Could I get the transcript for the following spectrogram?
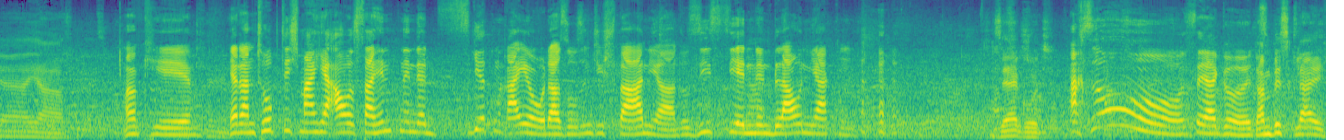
Ja, ja. Okay. Ja, dann tob dich mal hier aus. Da hinten in der vierten Reihe oder so sind die Spanier. Du siehst sie in den blauen Jacken. Sehr gut. Ach so, sehr gut. Dann bis gleich.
